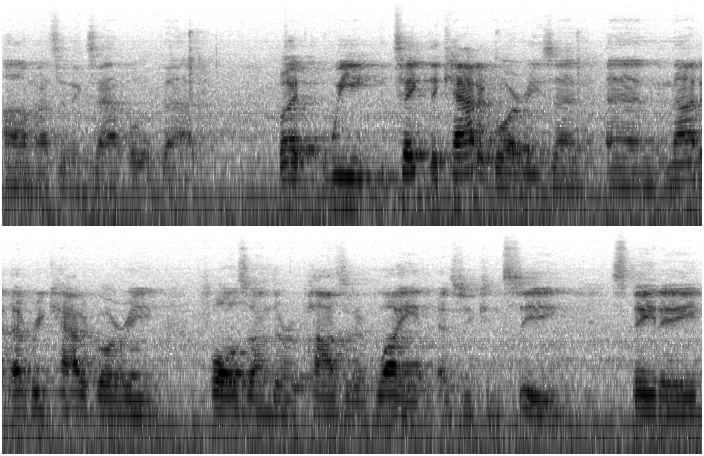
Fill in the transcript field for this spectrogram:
um, as an example of that. But we take the categories and, and not every category falls under a positive light, as you can see. State aid,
